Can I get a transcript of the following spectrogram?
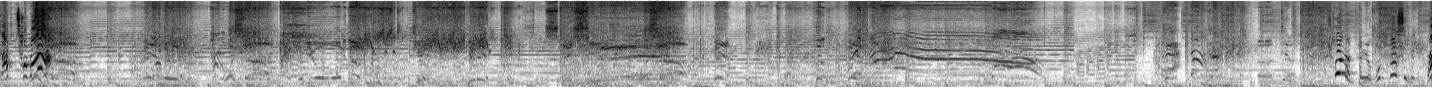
깝쳐봐! 손은 별로 못 드시는구나?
